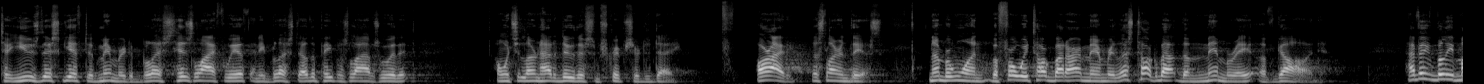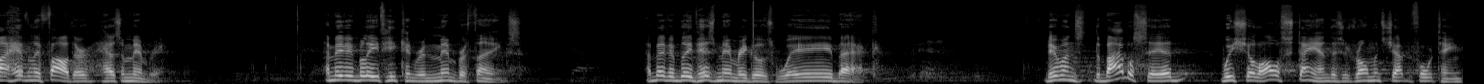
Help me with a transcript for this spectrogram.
to use this gift of memory to bless his life with, and he blessed other people's lives with it. I want you to learn how to do this from Scripture today. All righty, let's learn this. Number one, before we talk about our memory, let's talk about the memory of God. How many of you believe my Heavenly Father has a memory? How many of you believe He can remember things? How many of you believe His memory goes way back? Dear ones, the Bible said we shall all stand, this is Romans chapter 14,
